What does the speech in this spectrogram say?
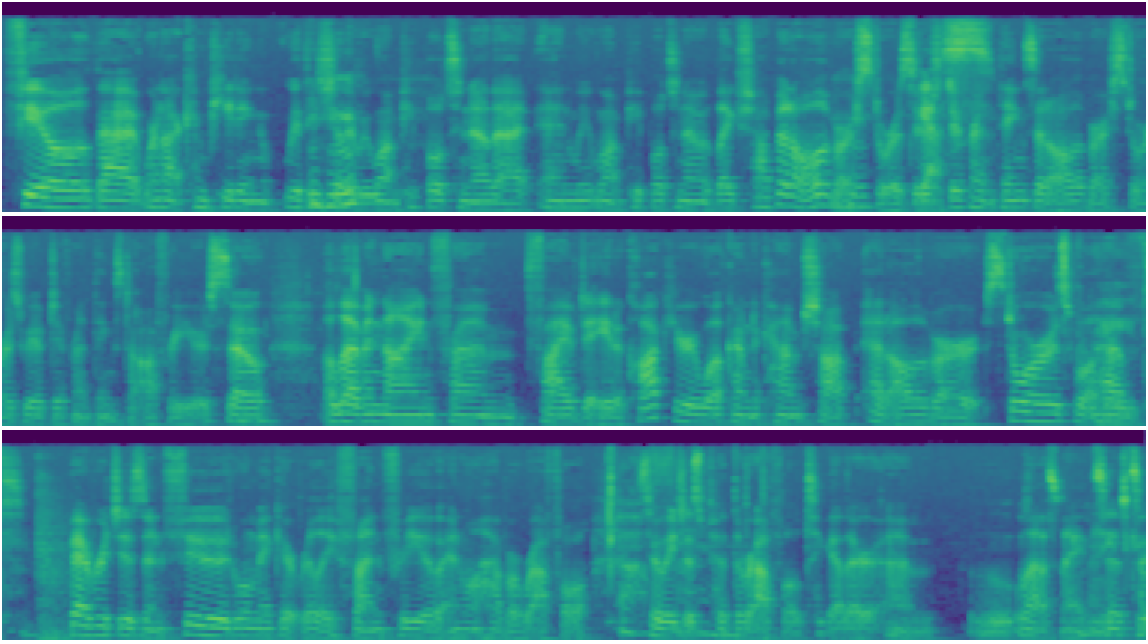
feel that we're not competing with each Mm-hmm. other. We want people to know that, and we want people to know, like, shop at all of our stores. There's Mm-hmm. Yes. different things at all of our stores. We have different things to offer you. So Mm-hmm. 11 9 from 5 to 8 o'clock, you're welcome to come shop at all of our stores. We'll have beverages and food. We'll make it really fun for you, and we'll have a raffle. Oh, so we just put the raffle together um, last night. So it's a,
